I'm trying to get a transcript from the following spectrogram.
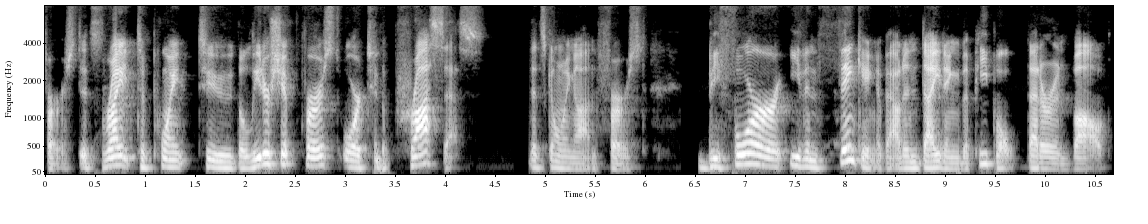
first. It's right to point to the leadership first or to the process that's going on first before even thinking about indicting the people that are involved.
